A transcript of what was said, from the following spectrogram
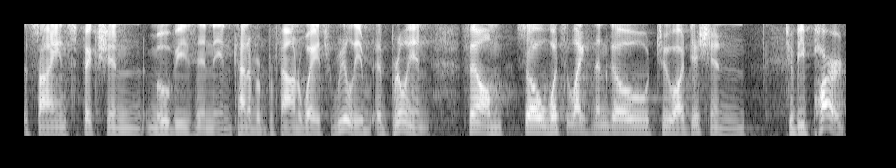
science fiction movies in, in kind of a profound way. It's really a, a brilliant film. So what's it like then go to audition to be part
